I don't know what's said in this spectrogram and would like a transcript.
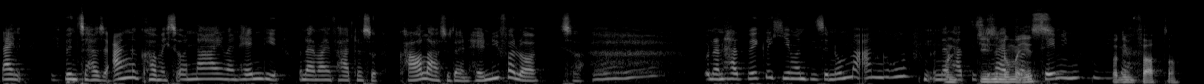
nein, ich bin zu Hause angekommen. Ich so, oh nein, mein Handy. Und dann mein Vater so, Carla, hast du dein Handy verloren? Ich so, und dann hat wirklich jemand diese Nummer angerufen. Und dann Und hat die diese Nummer von ist zehn Minuten wieder. Von deinem Vater.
